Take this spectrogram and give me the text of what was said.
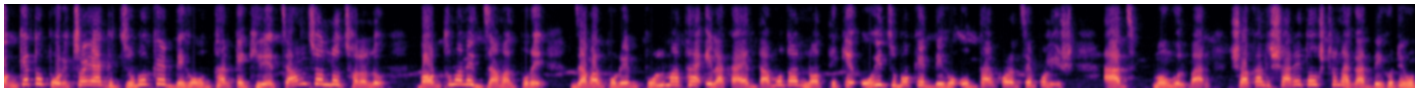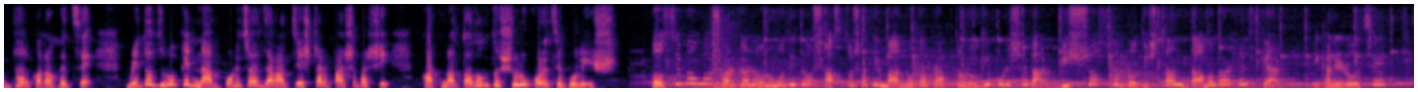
অজ্ঞাত পরিচয় এক যুবকের দেহ উদ্ধারকে ঘিরে চাঞ্চল্য ছড়ালো বর্ধমানের জামালপুরে। জামালপুরের পুলমাথা এলাকায় দামোদর নদ থেকে ওই যুবকের দেহ উদ্ধার করেছে পুলিশ। আজ মঙ্গলবার সকাল সাড়ে দশটা নাগাদ দেহটি উদ্ধার করা হয়েছে। মৃত যুবকের নাম পরিচয় জানার চেষ্টার পাশাপাশি ঘটনা তদন্ত শুরু করেছে পুলিশ। পশ্চিমবঙ্গ সরকার অনুমোদিত স্বাস্থ্যসাথী মান্যতাপ্রাপ্ত রোগী পরিষেবার বিশ্বস্ত প্রতিষ্ঠান দামোদর হেলথ কেয়ার। এখানে রয়েছে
